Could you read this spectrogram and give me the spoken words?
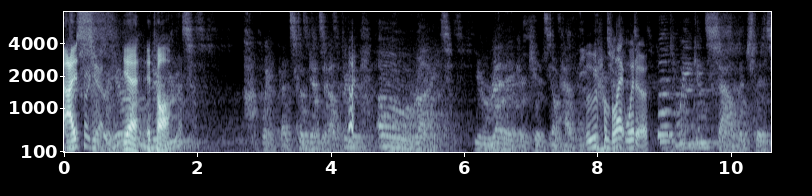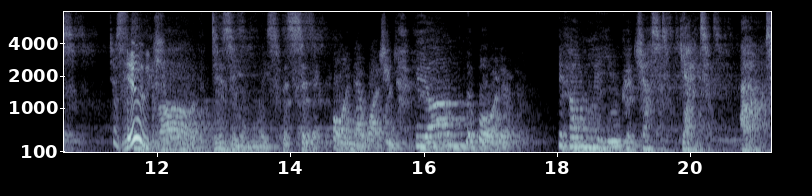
I'm I. gonna click yes. Yeah, it talks. Wait, that still gets it up for you? oh, right. You Redacre kids don't have the Food from Black. Widow. But we can salvage this. Just Nudes. think of all the dizzyingly specific porn they're watching beyond the border. If only you could just get out.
